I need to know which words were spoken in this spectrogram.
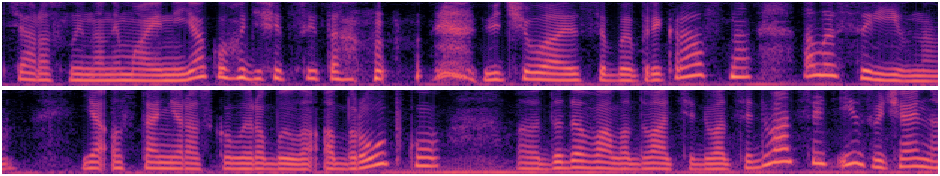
ця рослина не має ніякого дефіцита, відчуває себе прекрасно, але все рівно. Я останній раз, коли робила обробку, е, додавала 20-20-20 і, звичайно,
